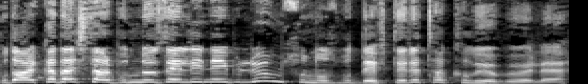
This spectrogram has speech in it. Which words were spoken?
Bu da arkadaşlar bunun özelliği ne biliyor musunuz? Bu deftere takılıyor böyle.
